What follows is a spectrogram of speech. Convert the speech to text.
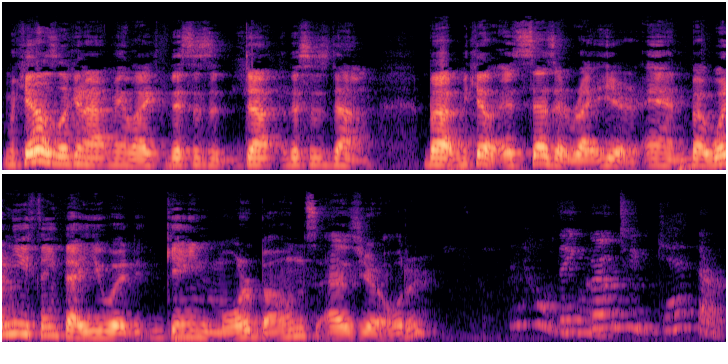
Michaela's looking at me like this is a dumb. This is dumb. But Michaela, it says it right here. And but wouldn't you think that you would gain more bones as you're older? no, they grow together.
